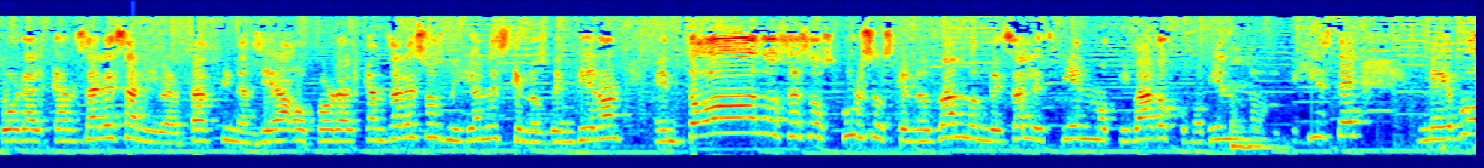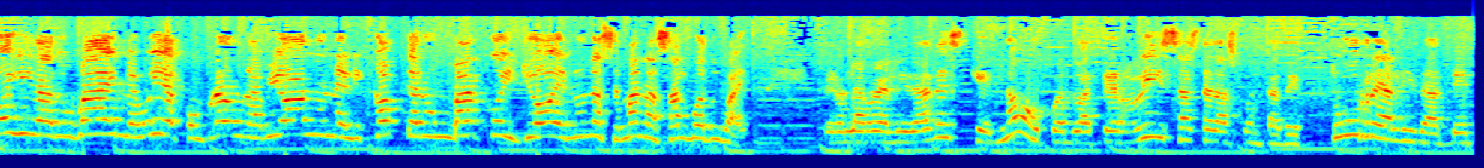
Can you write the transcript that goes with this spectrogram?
por alcanzar esa libertad financiera o por alcanzar esos millones que nos vendieron en todos esos cursos que nos dan donde sales bien motivado, como bien nos dijiste, me voy a ir a Dubai, me voy a comprar un avión, un helicóptero, un barco y yo en una semana salgo a Dubai. Pero la realidad es que no, cuando aterrizas te das cuenta de tu realidad, de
